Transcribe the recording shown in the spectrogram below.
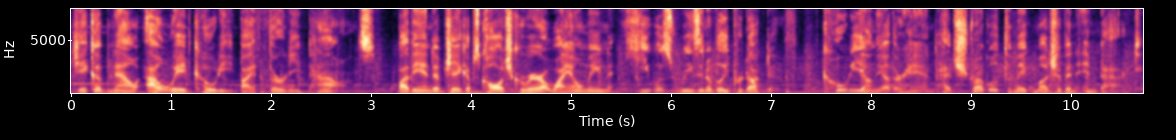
Jacob now outweighed Cody by 30 pounds. By the end of Jacob's college career at Wyoming, he was reasonably productive. Cody, on the other hand, had struggled to make much of an impact.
